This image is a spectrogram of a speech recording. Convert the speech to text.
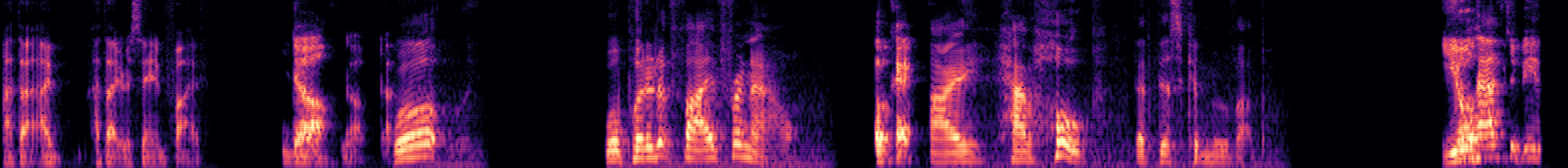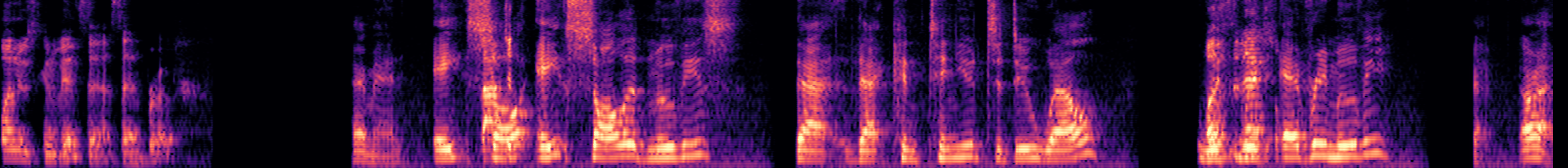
I thought I I thought you were saying five. No, no, no. Well, we'll put it at five for now. Okay. I have hope that this can move up. You'll have to be the one who's convincing us, then, bro. Hey, man, eight sol- eight solid movies that that continued to do well with, with every movie. Okay, all right.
